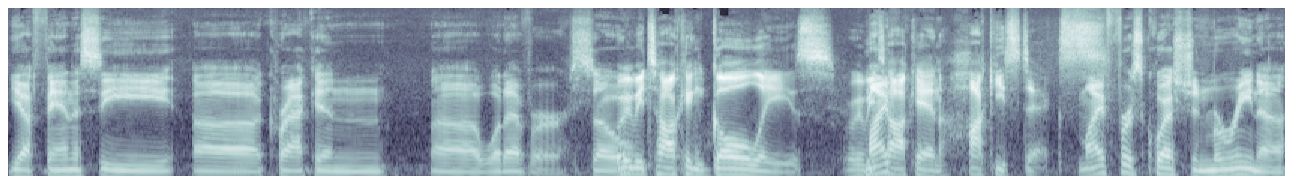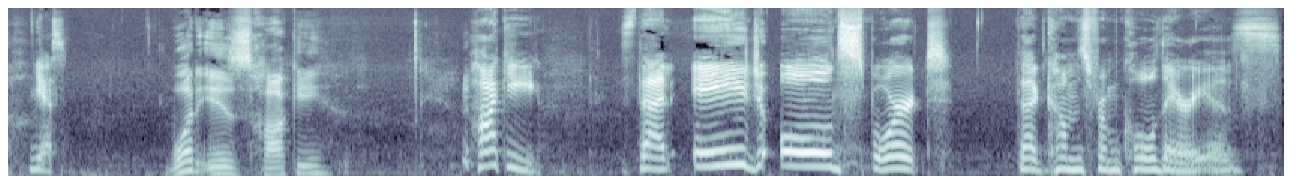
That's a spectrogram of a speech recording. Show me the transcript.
yeah fantasy uh kraken uh whatever so we're going to be talking goalies. We're going to My- be talking hockey sticks. my first question marina Yes. what is hockey Hockey is that age old sport that comes from cold areas,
